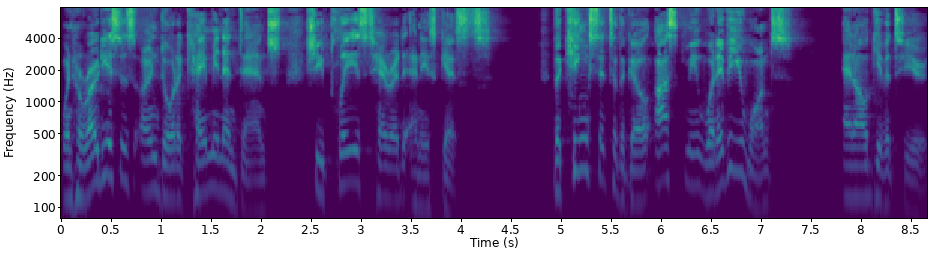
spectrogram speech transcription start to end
When Herodias' own daughter came in and danced, she pleased Herod and his guests. The king said to the girl, Ask me whatever you want, and I'll give it to you.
